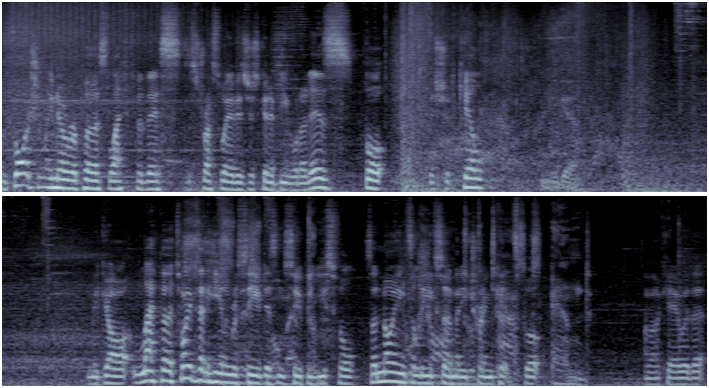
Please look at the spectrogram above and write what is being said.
Unfortunately, no riposte left for this. The stress wave is just going to be what it is, but this should kill. There you go. And we got Leper. 20% healing received isn't super useful. It's annoying to leave so many trinkets, but I'm okay with it.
